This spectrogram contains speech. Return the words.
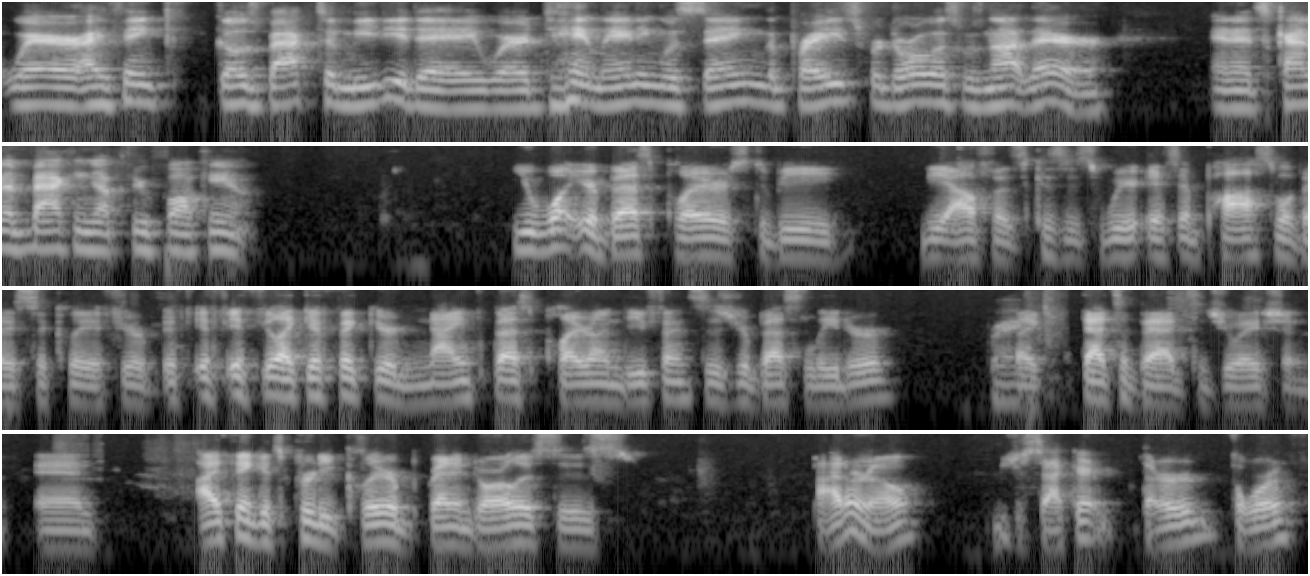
where I think goes back to media day where Dan Lanning was saying the praise for Dorlus was not there, and it's kind of backing up through fall camp. You want your best players to be the alphas because it's weird. It's impossible basically if you're if, if, if you're like if like your ninth best player on defense is your best leader Right. Like that's a bad situation. And I think it's pretty clear Brandon Dorlus is, I don't know, second, third, fourth,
